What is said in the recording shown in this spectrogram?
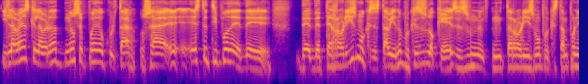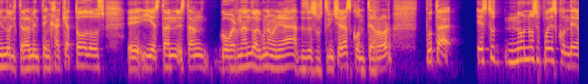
y la verdad es que la verdad no se puede ocultar. O sea, e- e- este tipo de, de, terrorismo que se está viendo, porque eso es lo que es, es un, un terrorismo, porque están poniendo literalmente en jaque a todos eh, y están, están gobernando de alguna manera desde sus trincheras con terror. Puta, esto no, no se puede esconder,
